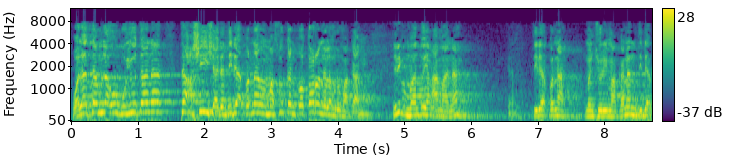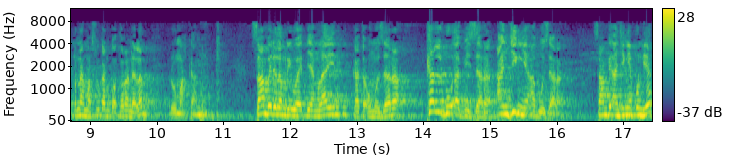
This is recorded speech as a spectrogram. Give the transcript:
Wala tamla'u buyutana ta'shisha dan tidak pernah memasukkan kotoran dalam rumah kami. Jadi pembantu yang amanah. Ya, tidak pernah mencuri makanan tidak pernah masukkan kotoran dalam rumah kami. Sampai dalam riwayat yang lain kata Ummu Zara kalbu Abi Zara anjingnya Abu Zara. Sampai anjingnya pun dia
